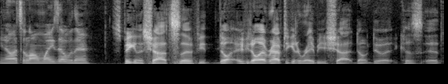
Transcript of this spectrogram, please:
you know it's a long ways over there. Speaking of shots, uh, if you don't if you don't ever have to get a rabies shot, don't do it because it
